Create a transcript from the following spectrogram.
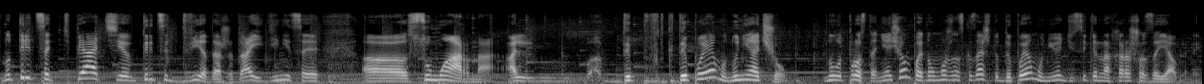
Ну, 35, 32 даже, да, единицы э, суммарно. Аль, к ДПМу, ну, ни о чем. Ну, вот просто ни о чем, поэтому можно сказать, что ДПМ у нее действительно хорошо заявленный.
